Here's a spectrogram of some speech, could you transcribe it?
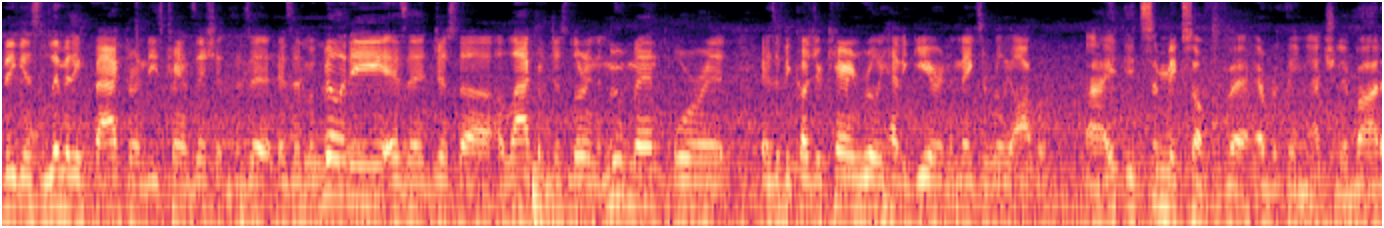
biggest limiting factor in these transitions? Is it is it mobility? Is it just a, a lack of just learning the movement, or it, is it because you're carrying really heavy gear and it makes it really awkward? Uh, it, it's a mix of uh, everything actually, but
